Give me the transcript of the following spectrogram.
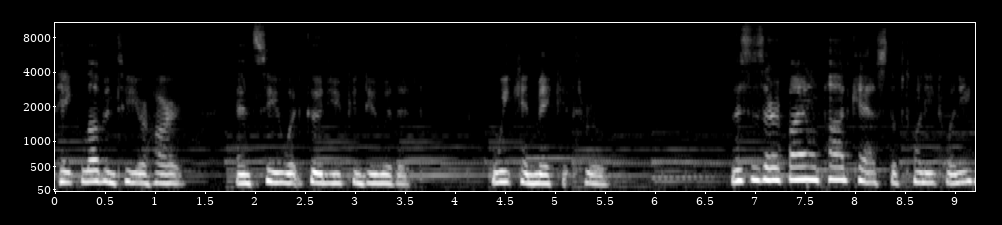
Take love into your heart and see what good you can do with it. We can make it through. This is our final podcast of 2020.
